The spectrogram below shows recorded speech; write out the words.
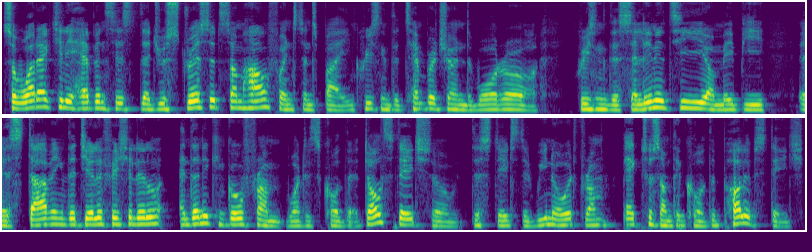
So, what actually happens is that you stress it somehow, for instance, by increasing the temperature in the water or increasing the salinity or maybe uh, starving the jellyfish a little, and then it can go from what is called the adult stage, so the stage that we know it from, back to something called the polyp stage.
